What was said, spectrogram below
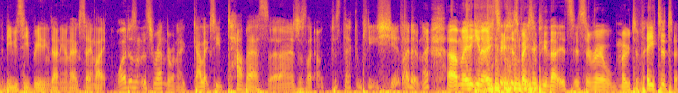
the BBC breathing down your neck saying like why doesn't this render on a Galaxy Tab S? Uh, and it's just like because oh, they're complete shit. I don't know. Um, you know it's, it's basically that it's it's a real motivator to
